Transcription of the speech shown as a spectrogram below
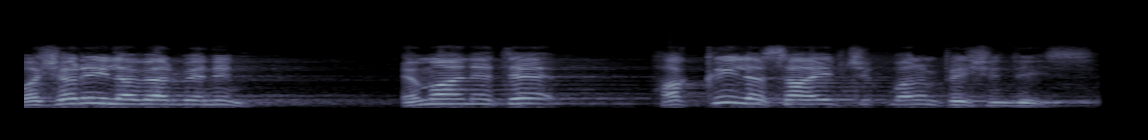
başarıyla vermenin, emanete hakkıyla sahip çıkmanın peşindeyiz.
